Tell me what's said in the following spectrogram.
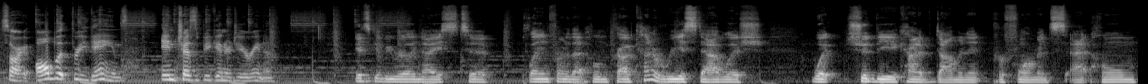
sorry, all but three games in Chesapeake Energy Arena. It's going to be really nice to play in front of that home crowd, kind of reestablish what should be a kind of dominant performance at home.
